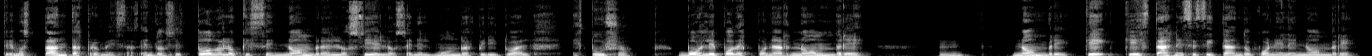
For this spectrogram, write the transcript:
Tenemos tantas promesas. Entonces, todo lo que se nombra en los cielos, en el mundo espiritual, es tuyo. Vos le podés poner nombre. Nombre. ¿Qué, ¿Qué, estás necesitando? Ponele nombre.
